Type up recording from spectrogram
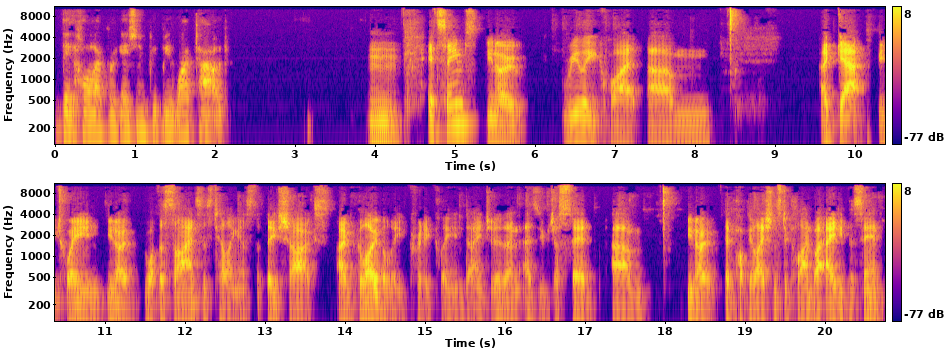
the whole aggregation could be wiped out. Mm. It seems, you know, really quite um, a gap between you know what the science is telling us that these sharks are globally critically endangered, and as you've just said, um, you know their populations declined by eighty percent,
